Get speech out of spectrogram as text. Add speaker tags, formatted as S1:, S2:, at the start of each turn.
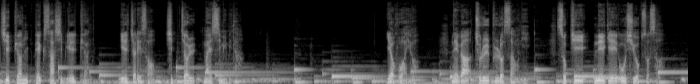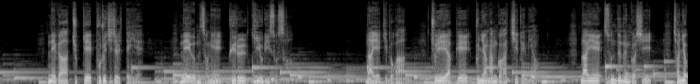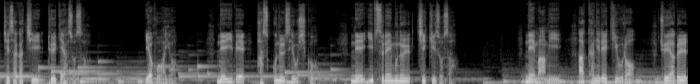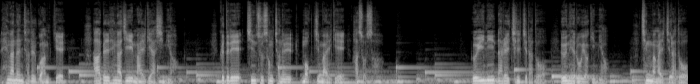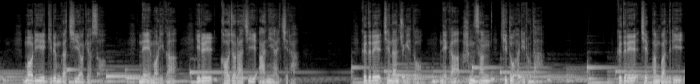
S1: 시편 141편 1절에서 10절 말씀입니다. 여호와여 내가 주를 불렀사오니 속히 내게 오시옵소서. 내가 주께 부르짖을 때에 내 음성에 귀를 기울이소서. 나의 기도가 주의 앞에 분양함과 같이 되며 나의 손드는 것이 저녁 제사같이 되게 하소서 여호와여 내 입에 파수꾼을 세우시고 내 입술의 문을 지키소서. 내 마음이 악한 일에 기울어 죄악을 행하는 자들과 함께 악을 행하지 말게 하시며 그들의 진수성찬을 먹지 말게 하소서. 의인이 나를 칠지라도 은혜로 여기며 책망할지라도 머리에 기름같이 여겨서 내 머리가 이를 거절하지 아니할지라. 그들의 재난 중에도 내가 항상 기도하리로다. 그들의 재판관들이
